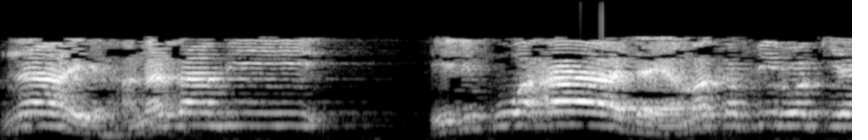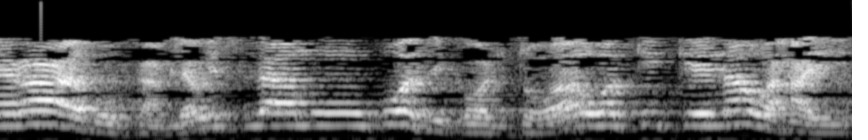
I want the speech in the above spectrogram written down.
naye hana dhambi ilikuwa ada ya makafiri wa kiarabu kabla ya uislamu kuwazika watoto wao wa kike na wa hai.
